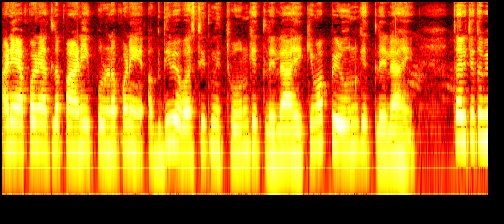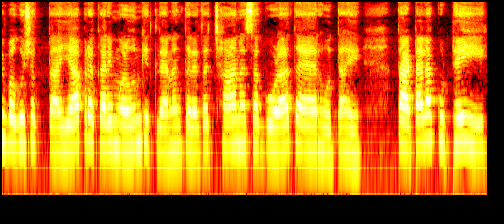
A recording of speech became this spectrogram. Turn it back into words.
आणि आपण यातलं पाणी पूर्णपणे अगदी व्यवस्थित निथळून घेतलेलं आहे किंवा पिळून घेतलेलं आहे तर इथे तुम्ही बघू शकता या प्रकारे मळून घेतल्यानंतर याचा छान असा गोळा तयार होत आहे. ताटाला कुठेही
